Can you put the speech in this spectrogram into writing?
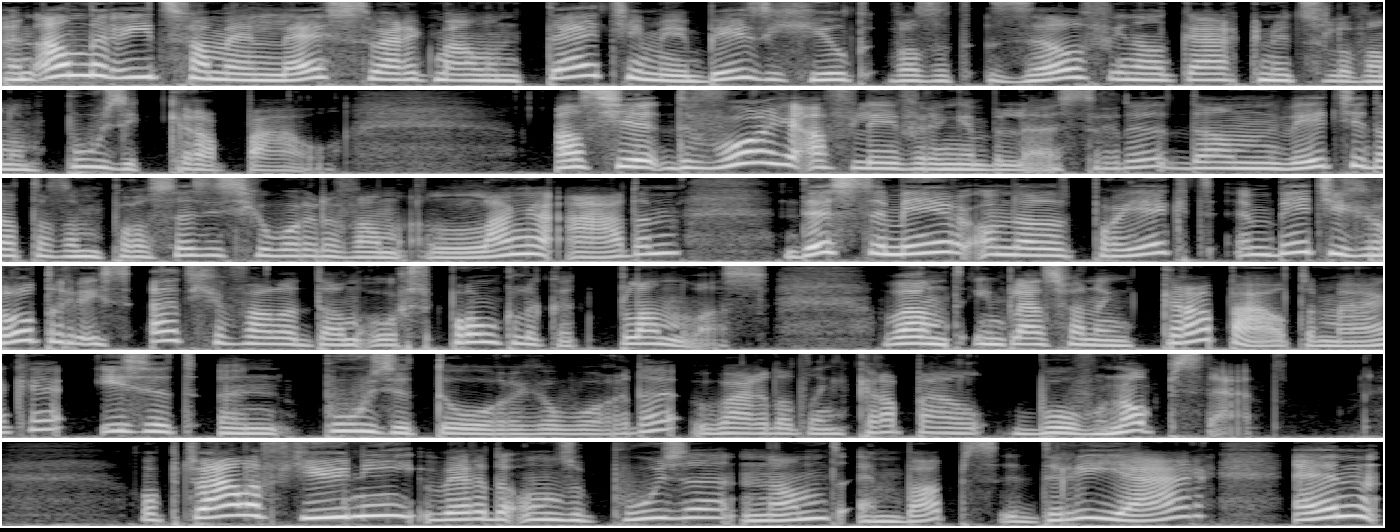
Een ander iets van mijn lijst waar ik me al een tijdje mee bezig hield, was het zelf in elkaar knutselen van een poezenkrappaal. Als je de vorige afleveringen beluisterde, dan weet je dat dat een proces is geworden van lange adem, des te meer omdat het project een beetje groter is uitgevallen dan oorspronkelijk het plan was. Want in plaats van een krappaal te maken, is het een poezentoren geworden, waar dat een krappaal bovenop staat. Op 12 juni werden onze poezen, Nant en Babs drie jaar en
